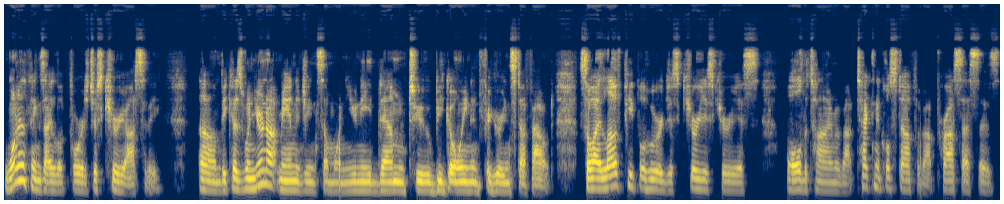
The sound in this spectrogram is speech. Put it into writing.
One of the things I look for is just curiosity, um, because when you're not managing someone, you need them to be going and figuring stuff out. So I love people who are just curious, curious all the time about technical stuff, about processes,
